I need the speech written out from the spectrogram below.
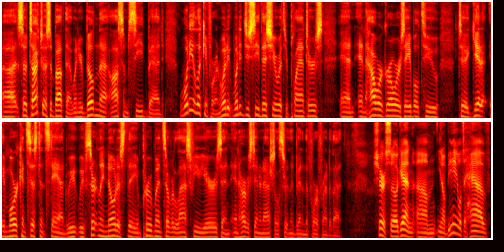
Uh, so, talk to us about that. When you're building that awesome seed bed, what are you looking for? And what, what did you see this year with your planters? And, and how are growers able to to get a more consistent stand? We, we've certainly noticed the improvements over the last few years, and, and Harvest International has certainly been in the forefront of that. Sure. So again, um, you know, being able to have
